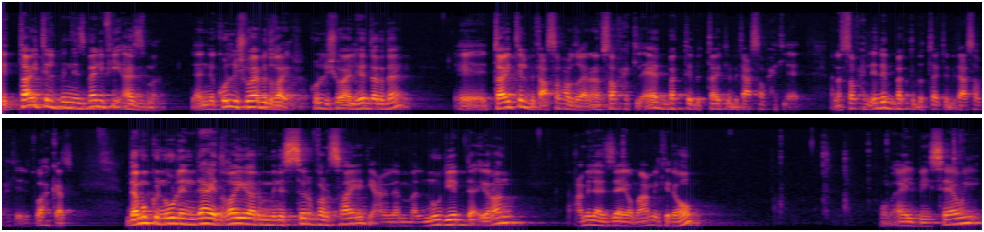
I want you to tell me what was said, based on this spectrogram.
ال title بالنسبة لي فيه أزمة لأن كل شوية بيتغير. كل شوية ال header ده آه، ال title بتاع الصفحه بيتغير. أنا في صفحة ال add بكتب ال title بتاع صفحة ال add أنا في صفحة ال edit بكتب ال title بتاع صفحة ال edit وهكذا. ده ممكن نقول إن ده هيتغير من ال server side يعني لما ال Node يبدأ ي run أعملها إزاي؟ أقوم أعمل كده أهو. قايل بيساوي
